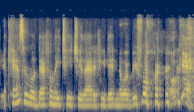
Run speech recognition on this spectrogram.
Yeah. Cancer will definitely teach you that if you didn't know it before. okay.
